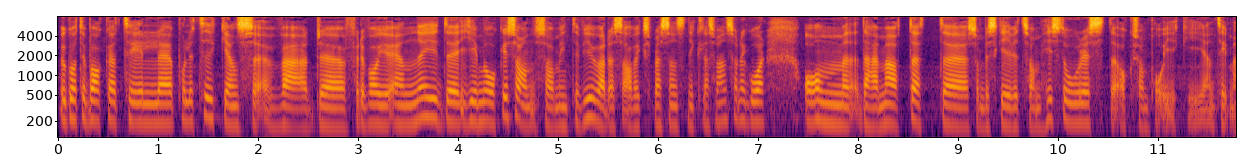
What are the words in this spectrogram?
Vi går tillbaka till eh, politikens eh, värld. Eh, för det var ju en nöjd Jimmy Åkesson som intervjuades av Expressens Niklas Svensson igår om det här mötet som beskrivits som historiskt och som pågick i en timme.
